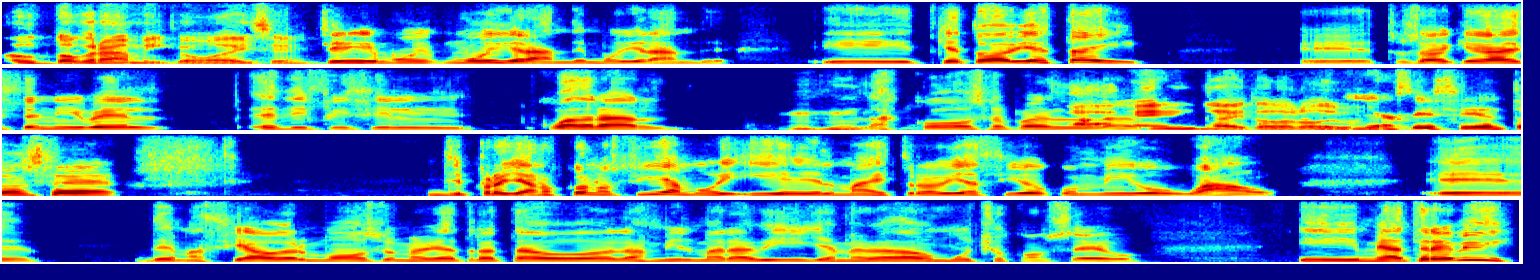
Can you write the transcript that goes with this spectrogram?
producto Grammy, como dicen. Sí, muy, muy grande, muy grande. Y que todavía está ahí. Eh, tú sabes que a ese nivel es difícil cuadrar las cosas. Pues, la, agenda y todo lo demás. Sí, sí. Entonces, pero ya nos conocíamos y, el maestro había sido conmigo, wow, eh, demasiado hermoso, me había tratado las mil maravillas, me había dado muchos consejos y me atreví.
